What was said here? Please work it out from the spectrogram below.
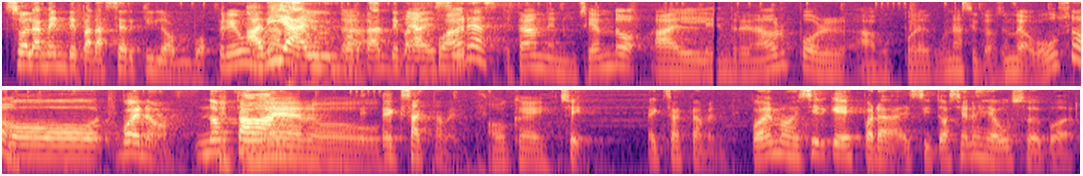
solamente para hacer quilombo. Pregunta, Había algo importante para ¿Las decir. jugadoras estaban denunciando al entrenador por, por alguna situación de abuso? Por, bueno, no De estaban. poder o- Exactamente. Ok, Sí, exactamente. Podemos decir que es para situaciones de abuso de poder.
